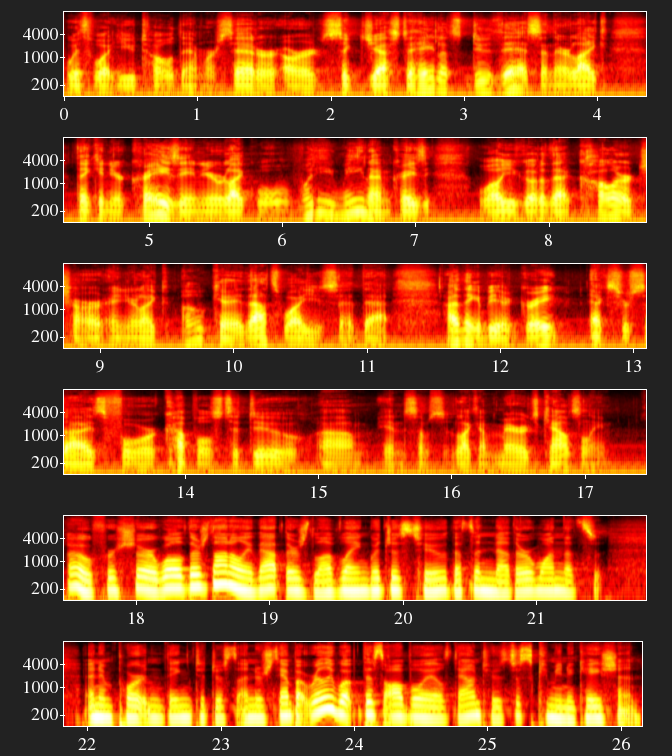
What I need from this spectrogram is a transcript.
with what you told them or said or, or suggested hey let's do this. And they're like thinking you're crazy and you're like well what do you mean i'm crazy? Well you go to that color chart and you're like okay that's why you said that. I think it'd be a great exercise for couples to do um, in some like a marriage counseling oh for sure well there's not only that there's love languages too that's another one that's an important thing to just understand. But really, what this all boils down to is just communication.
